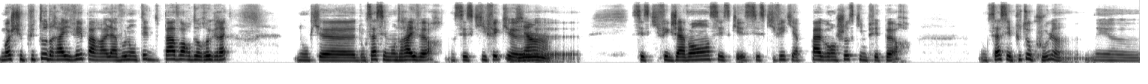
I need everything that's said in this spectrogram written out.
moi je suis plutôt drivée par la volonté de pas avoir de regrets. Donc, euh, donc ça, c'est mon driver. C'est ce qui fait que euh, c'est ce qui fait que j'avance. C'est ce qui c'est ce qui fait qu'il n'y a pas grand chose qui me fait peur. Donc ça, c'est plutôt cool. Mais euh,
